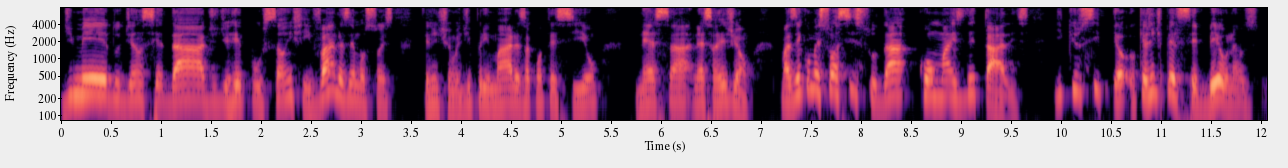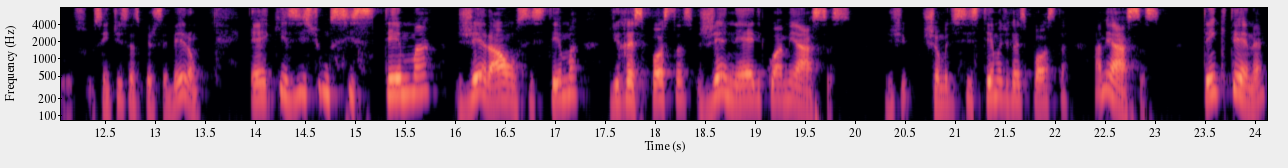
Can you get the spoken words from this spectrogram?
de medo, de ansiedade, de repulsão, enfim, várias emoções que a gente chama de primárias aconteciam nessa, nessa região. Mas aí começou a se estudar com mais detalhes. E que o, é, o que a gente percebeu, né, os, os, os cientistas perceberam, é que existe um sistema geral, um sistema de respostas genérico a ameaças. A gente chama de sistema de resposta a ameaças. Tem que ter, né?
